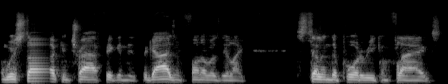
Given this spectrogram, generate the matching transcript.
We're stuck in traffic, and the guys in front of us, they're like stealing the Puerto Rican flags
